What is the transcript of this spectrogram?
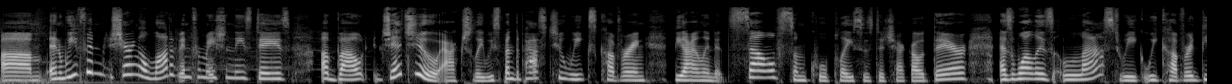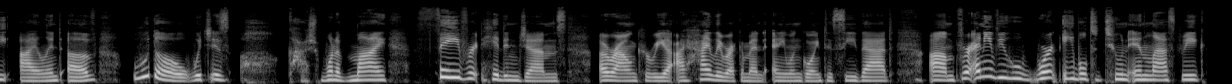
Um, and we've been sharing a lot of information these days about Jeju, actually. We spent the past two weeks covering the island itself, some cool places to check out there, as well as last week we covered the island of Udo, which is, oh, gosh, one of my favorite hidden gems around Korea. I highly recommend anyone going to see that. Um, for any of you who weren't able to tune in last week,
